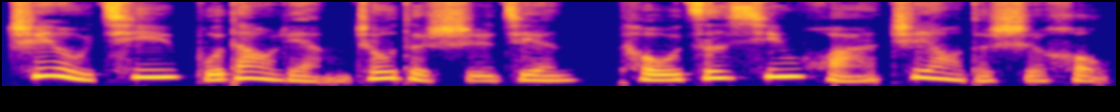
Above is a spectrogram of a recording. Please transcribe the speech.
持有期不到两周的时间，投资新华制药的时候，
